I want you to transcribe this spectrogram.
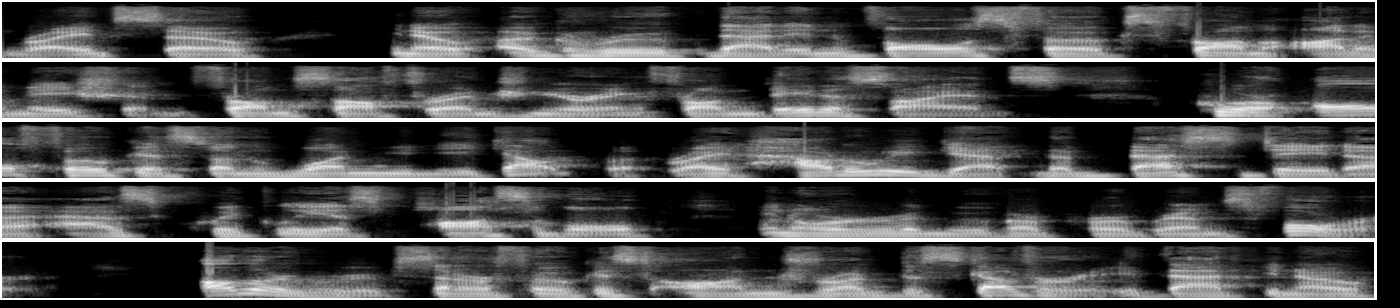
right. So you know, a group that involves folks from automation, from software engineering, from data science who are all focused on one unique output, right? How do we get the best data as quickly as possible in order to move our programs forward? Other groups that are focused on drug discovery that, you know,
